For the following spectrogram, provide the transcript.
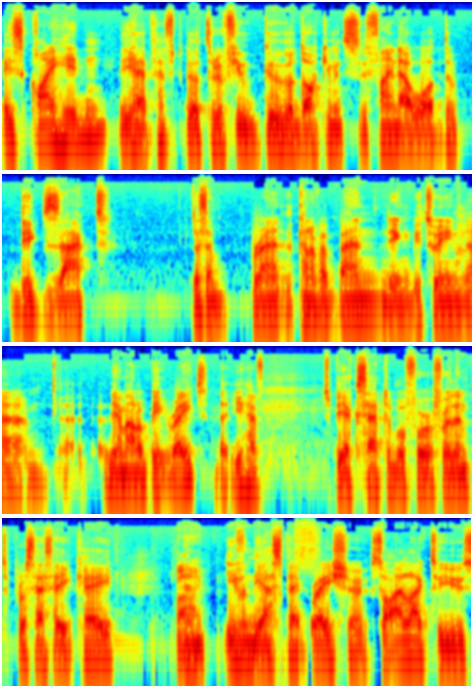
is quite hidden. You have, have to go through a few Google documents to find out what the, the exact there's a brand kind of a banding between um, uh, the amount of bit rate that you have to be acceptable for, for them to process 8K right. and even the aspect ratio. So I like to use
